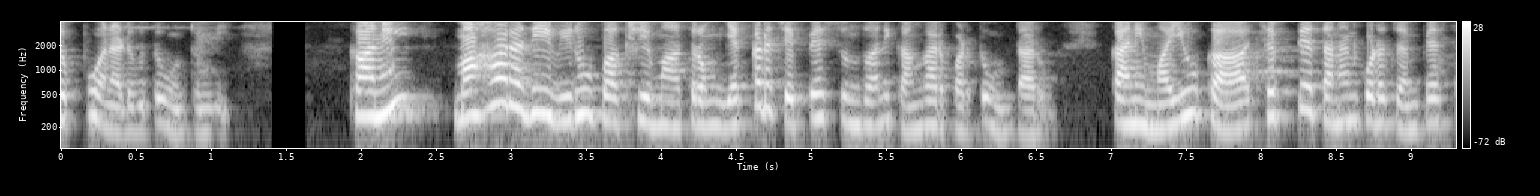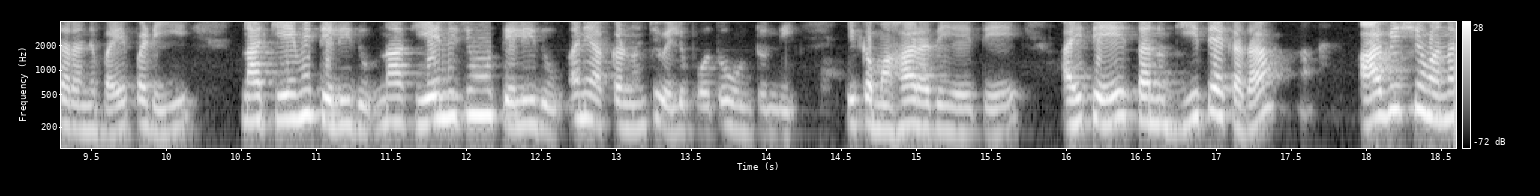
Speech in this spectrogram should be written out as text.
చెప్పు అని అడుగుతూ ఉంటుంది. కానీ మహారథి విరూపాక్షి మాత్రం ఎక్కడ చెప్పేస్తుందో అని కంగారు పడుతూ ఉంటారు. కానీ మయూక చెప్తే తనని కూడా చంపేస్తారని భయపడి నాకేమీ తెలీదు. నాకు ఏ నిజమూ తెలీదు అని అక్కడి నుంచి వెళ్ళిపోతూ ఉంటుంది. ఇక మహారథి అయితే అయితే తను గీతే కదా ఆ విషయం అన్న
